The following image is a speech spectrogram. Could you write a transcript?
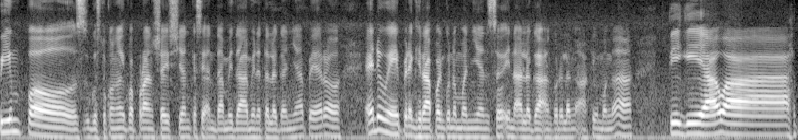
pimples. Gusto ko nga ipa-franchise yan kasi ang dami-dami na talaga niya. Pero anyway, pinaghirapan ko naman yan. So inaalagaan ko na lang ang aking mga tigiyawat.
